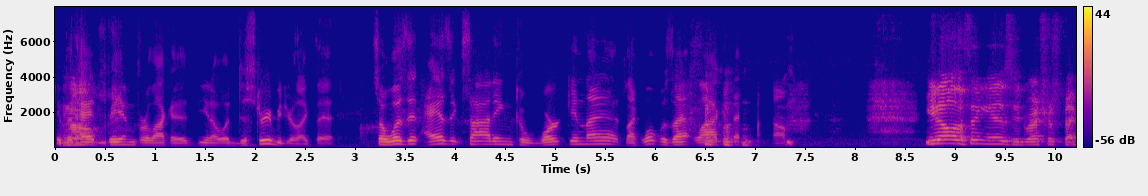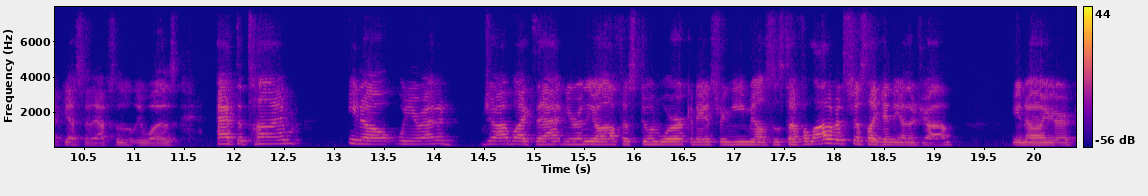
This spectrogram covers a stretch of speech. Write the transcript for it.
if No. it hadn't been for like a you know a distributor like that. So was it as exciting to work in that? Like what was that like at that time? You know, the thing is, in retrospect, yes, it absolutely was. At the time, you know, when you're at a job like that and you're in the office doing work and answering emails and stuff, a lot of it's just like any other job. You know, you're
